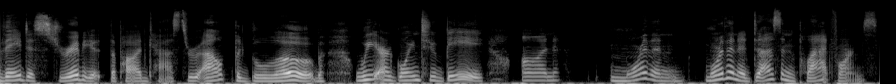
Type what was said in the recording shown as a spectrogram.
They distribute the podcast throughout the globe. We are going to be on more than more than a dozen platforms.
